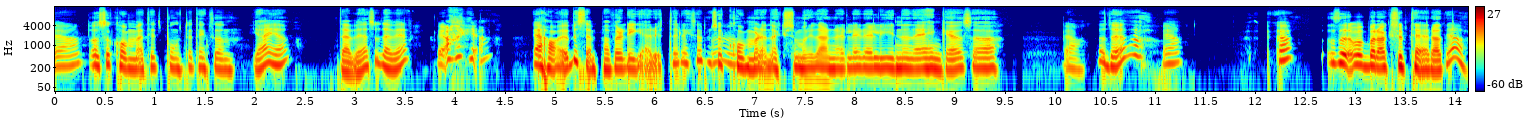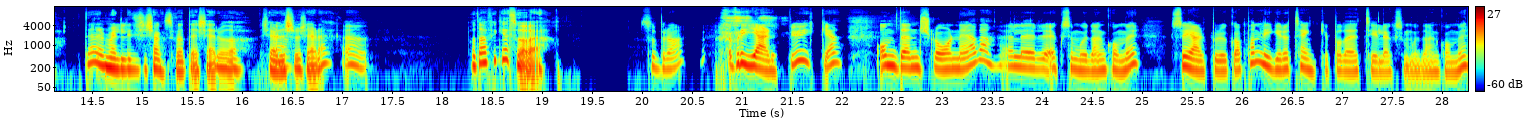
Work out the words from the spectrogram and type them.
Ja. Og så kom jeg til et punkt og tenkte sånn Ja, ja. Dauer jeg, så dauer jeg. Ja, ja. Jeg har jo bestemt meg for å ligge her ute, liksom. Så Mm. kommer den øksemorderen eller det lynet ned i hengekøya, så Ja. Da dør jeg, da. Ja. ja. Og så bare akseptere at ja, det er en veldig liten sjanse for at det skjer, og skjer det, så skjer det. ja. Og da fikk jeg sove. Så bra. For det hjelper jo ikke. Om den slår ned, da, eller øksemorderen kommer, så hjelper det jo ikke at man ligger og tenker på det til øksemorderen kommer,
